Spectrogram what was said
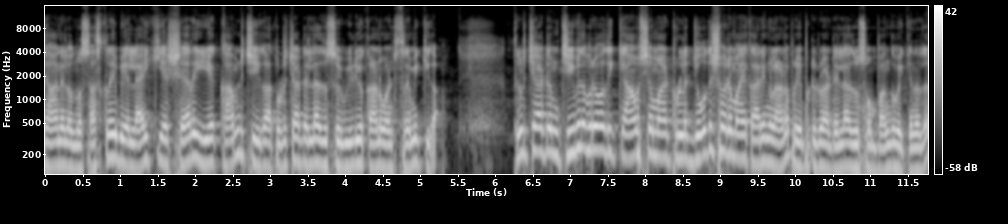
ചാനൽ ഒന്ന് സബ്സ്ക്രൈബ് ചെയ്യുക ലൈക്ക് ചെയ്യുക ഷെയർ ചെയ്യുക കമന്റ് ചെയ്യുക. തുടർച്ചയായിട്ട് എല്ലാ ദിവസവും വീഡിയോ കാണുവാൻ ശ്രമിക്കുക. തീർച്ചയായിട്ടും ജീവിത പുരോഗതിക്ക് ആവശ്യമായിട്ടുള്ള ജ്യോതിഷപരമായ കാര്യങ്ങളാണ് പ്രിയപ്പെട്ടവരുമായിട്ട് എല്ലാ ദിവസവും പങ്കുവയ്ക്കുന്നത്.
